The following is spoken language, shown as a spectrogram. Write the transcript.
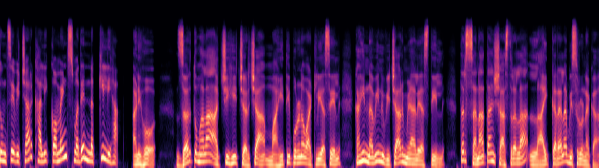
तुमचे विचार खाली कॉमेंट्समध्ये नक्की लिहा. आणि हो जर तुम्हाला आजची ही चर्चा माहितीपूर्ण वाटली असेल काही नवीन विचार मिळाले असतील तर सनातन शास्त्राला लाईक करायला विसरू नका.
